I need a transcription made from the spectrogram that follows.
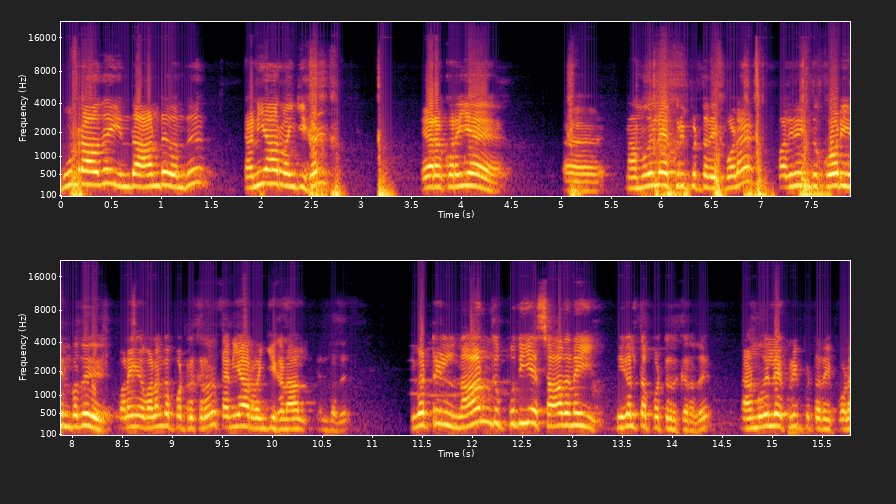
மூன்றாவது இந்த ஆண்டு வந்து தனியார் வங்கிகள் ஏறக்குறைய நான் முதலே குறிப்பிட்டதைப் போல பதினைந்து கோடி என்பது வழங்க வழங்கப்பட்டிருக்கிறது தனியார் வங்கிகளால் என்பது. இவற்றில் நான்கு புதிய சாதனை நிகழ்த்தப்பட்டிருக்கிறது. நான் முதலே குறிப்பிட்டதைப் போல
